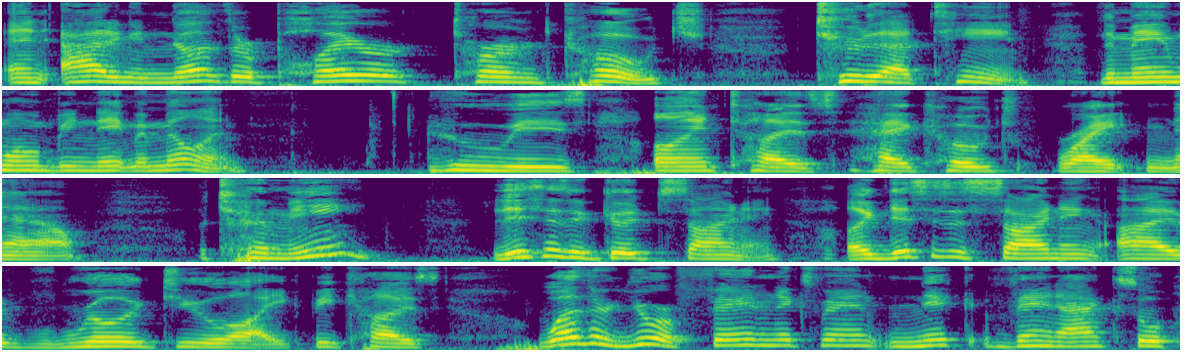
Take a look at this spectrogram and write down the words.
and adding another player turned coach to that team. The main one will be Nate McMillan, who is Atlanta's head coach right now. To me, this is a good signing. Like, this is a signing I really do like because whether you're a fan of Nick Van, Nick Van Exel,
